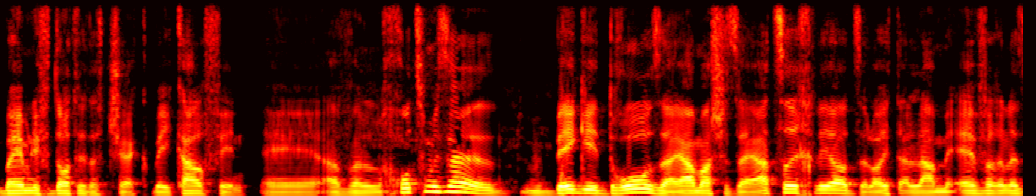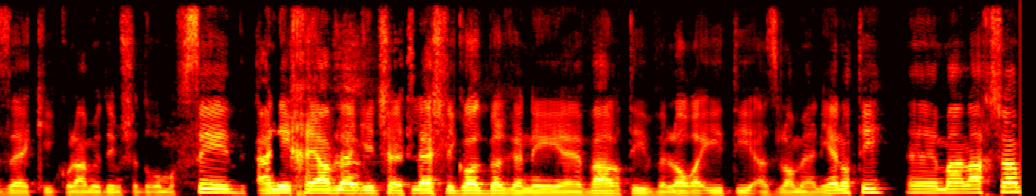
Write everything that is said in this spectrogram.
באים לפדות את הצ'ק, בעיקר פין. אה, אבל חוץ מזה, ביגי דרו זה היה מה שזה היה צריך להיות, זה לא התעלה מעבר לזה, כי כולם יודעים שדרו מפסיד. אני חייב כן. להגיד שאת לשלי גולדברג אני העברתי ולא ראיתי, אז לא מעניין אותי אה, מה הלך שם.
